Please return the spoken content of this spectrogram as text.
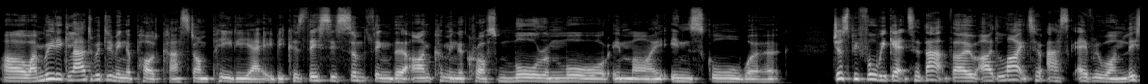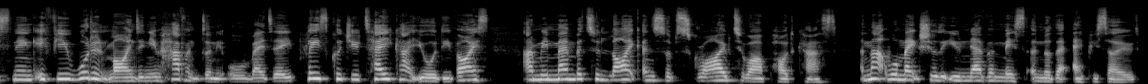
Oh, I'm really glad we're doing a podcast on PDA because this is something that I'm coming across more and more in my in school work. Just before we get to that, though, I'd like to ask everyone listening if you wouldn't mind and you haven't done it already, please could you take out your device and remember to like and subscribe to our podcast? And that will make sure that you never miss another episode.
